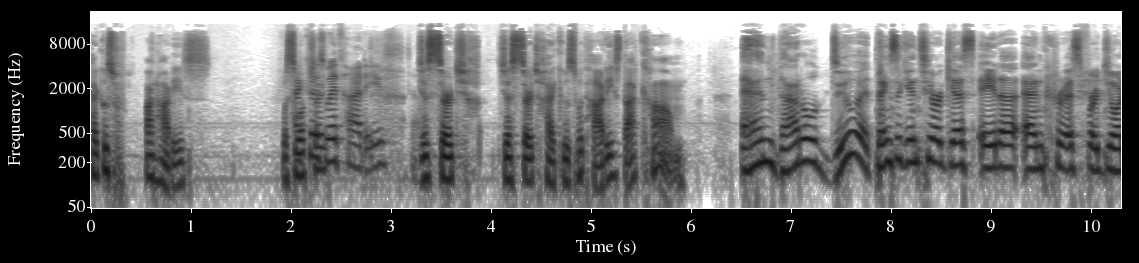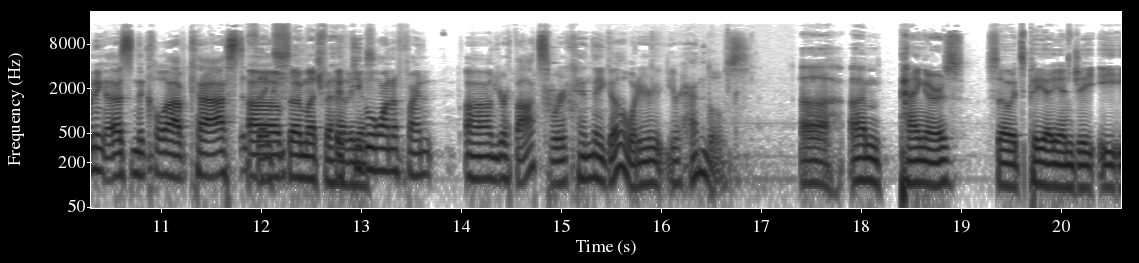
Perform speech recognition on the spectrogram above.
haikus on hotties. What's the Haikus website? with hotties. just search just search haikuswithhotties.com. And that'll do it. Thanks again to our guests Ada and Chris for joining us in the collab cast. Thanks so much for having If people us. want to find um, your thoughts, where can they go? What are your, your handles? Uh, I'm Pangers, so it's P A N G E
